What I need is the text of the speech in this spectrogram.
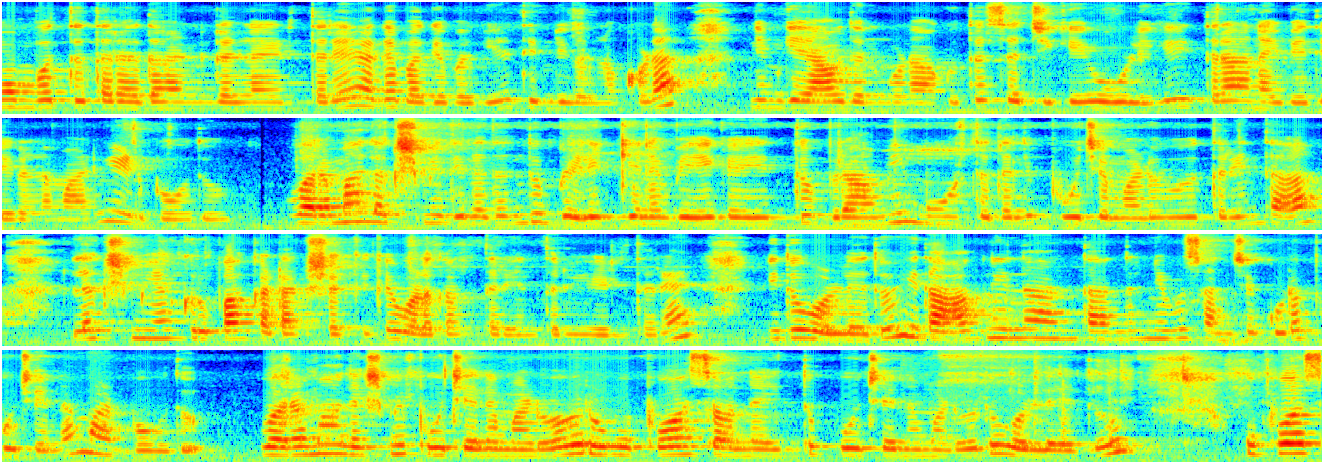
ಒಂಬತ್ತು ಥರದ ಹಣ್ಣುಗಳನ್ನ ಇಡ್ತಾರೆ. ಹಾಗೆ ಬಗೆ ಬಗೆಯ ತಿಂಡಿಗಳನ್ನ ಕೂಡ ನಿಮಗೆ ಯಾವ್ದು ಅನುಗುಣ ಆಗುತ್ತೋ ಸಜ್ಜಿಗೆ, ಹೋಳಿಗೆ ಈ ಥರ ನೈವೇದ್ಯಗಳನ್ನ ಮಾಡಿ ಇಡ್ಬೋದು. ವರಮಹಾಲಕ್ಷ್ಮಿ ದಿನದಂದು ಬೆಳಿಗ್ಗೆನೆ ಬೇಗ ಎದ್ದು ಬ್ರಾಹ್ಮಿ ಮುಹೂರ್ತದಲ್ಲಿ ಪೂಜೆ ಮಾಡುವುದರಿಂದ ಲಕ್ಷ್ಮಿಯ ಕೃಪಾ ಕಟಾಕ್ಷಕ್ಕೆ ಒಳಗಾಗ್ತಾರೆ ಅಂತಲೂ ಹೇಳ್ತಾರೆ. ಇದು ಒಳ್ಳೆಯದು ಇದಾಗಲಿಲ್ಲ ಅಂತ ಅಂದರೆ ನೀವು ಸಂಜೆ ಕೂಡ ಪೂಜೆಯನ್ನು ಮಾಡಬಹುದು ವರಮಹಾಲಕ್ಷ್ಮಿ ಪೂಜೆಯನ್ನು ಮಾಡುವವರು ಉಪವಾಸವನ್ನು ಇದ್ದು ಪೂಜೆಯನ್ನು ಮಾಡುವುದು ಒಳ್ಳೆಯದು ಉಪವಾಸ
